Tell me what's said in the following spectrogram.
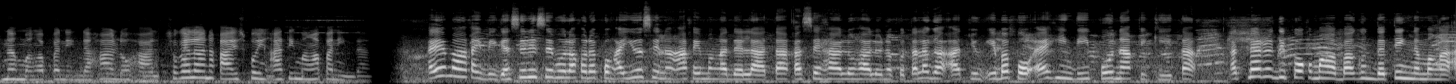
ng mga paninda, halo-halo. So, kailangan nakaayos po yung ating mga paninda. Ayan mga kaibigan, sinisimula ko na pong ayusin ang aking mga delata kasi halo-halo na po talaga at yung iba po ay hindi po nakikita. At meron din po ako mga bagong dating na mga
